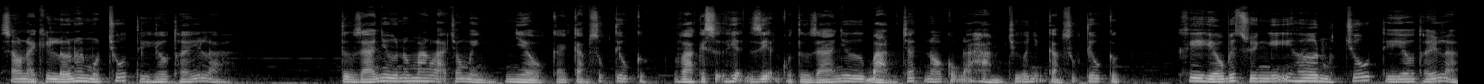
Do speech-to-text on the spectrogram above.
Sau này khi lớn hơn một chút thì hiếu thấy là từ giá như nó mang lại cho mình nhiều cái cảm xúc tiêu cực. Và cái sự hiện diện của từ giá như bản chất nó cũng đã hàm chứa những cảm xúc tiêu cực. Khi hiếu biết suy nghĩ hơn một chút thì hiếu thấy là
